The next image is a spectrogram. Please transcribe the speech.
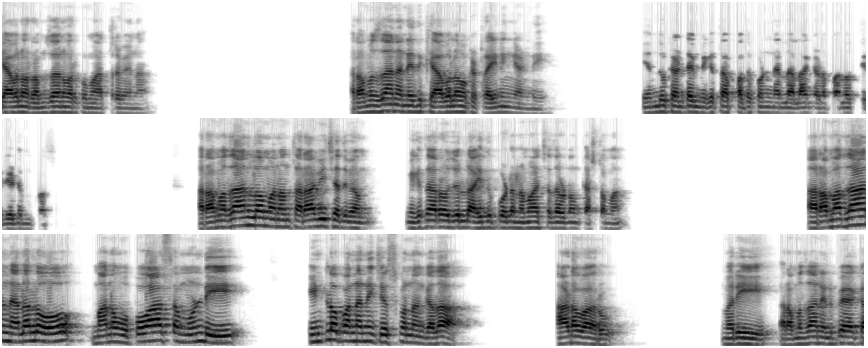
కేవలం రంజాన్ వరకు మాత్రమేనా? రమజాన్ అనేది కేవలం ఒక ట్రైనింగ్ అండి. ఎందుకంటే మిగతా పదకొండు నెలలు ఎలా గడపాలో తెలియడం కోసం. రమజాన్లో మనం తరావీ చదివాం. మిగతా రోజుల్లో ఐదు పూట నమాజ్ చదవడం కష్టమా? రమజాన్ నెలలో మనం ఉపవాసం ఉండి ఇంట్లో పనులన్నీ చేసుకున్నాం కదా! ఆడవారు. మరి రమజాన్ వెళ్ళిపోయాక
